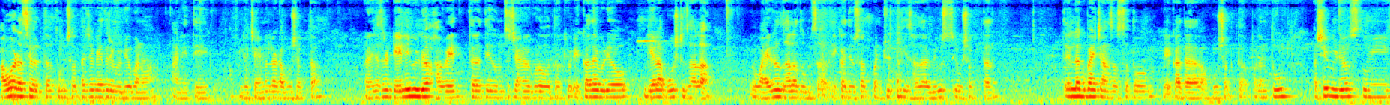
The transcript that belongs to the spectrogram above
आवड असेल तर तुम्ही स्वतःचे काहीतरी व्हिडिओ बनवा आणि ते आपल्या चॅनलला टाकू शकता. आणि जसं डेली व्हिडिओ हवेत तर ते तुमचं चॅनल ग्रो होतं. किंवा एखादा व्हिडिओ गेला बूस्ट झाला व्हायरल झाला तुमचा एका दिवसात पंचवीस तीस हजार व्ह्यूज येऊ शकतात. ते लग बाय चान्स असतो तो एखादा होऊ शकतं. परंतु असे व्हिडिओज तुम्ही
